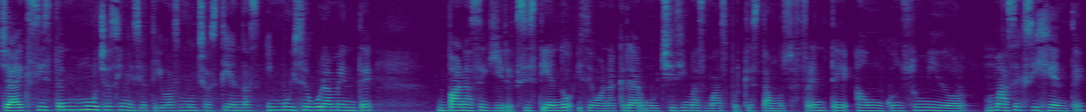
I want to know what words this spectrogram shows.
ya existen muchas iniciativas, muchas tiendas y muy seguramente van a seguir existiendo y se van a crear muchísimas más porque estamos frente a un consumidor más exigente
